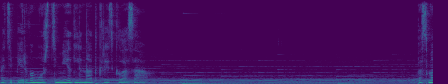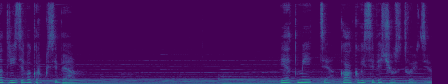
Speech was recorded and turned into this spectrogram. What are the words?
А теперь вы можете медленно открыть глаза. Посмотрите вокруг себя и отметьте, как вы себя чувствуете.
